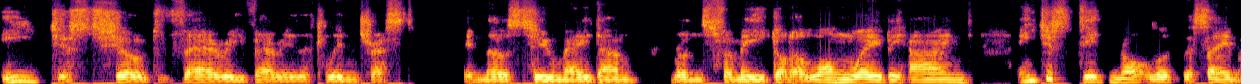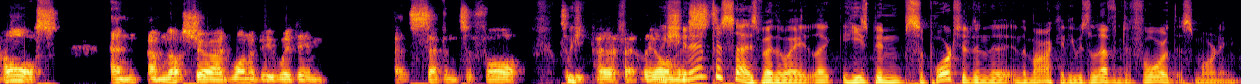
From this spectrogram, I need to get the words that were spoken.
he just showed very, very little interest in those two Meydan runs for me. Got a long way behind. He just did not look the same horse, and I'm not sure I'd want to be with him at seven to four. To we, be perfectly honest, we should emphasize, by the way, like he's been supported in the in the market. He was eleven to four this morning.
